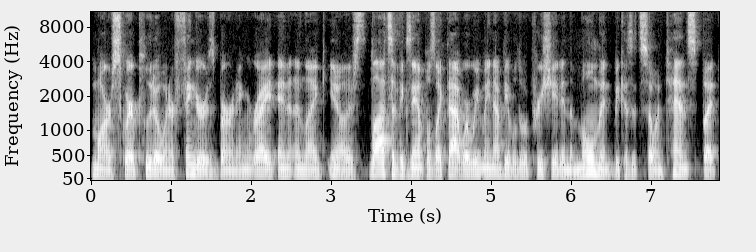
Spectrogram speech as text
Mars square Pluto when her finger is burning, right? And and like, you know, there's lots of examples like that where we may not be able to appreciate in the moment because it's so intense, but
